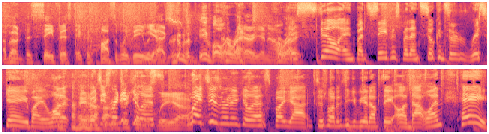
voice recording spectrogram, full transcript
about the safest it could possibly be with Yes. that group of people Correct. there, you know? Correct. It's still and but safest, but then still considered risque by a lot of, which is ridiculous. Yeah. Which is ridiculous. But yeah, just wanted to give you an update on that one. Hey,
